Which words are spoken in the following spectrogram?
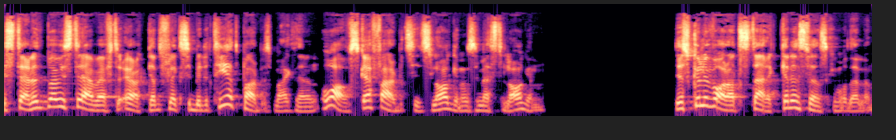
Istället bör vi sträva efter ökad flexibilitet på arbetsmarknaden och avskaffa arbetstidslagen och semesterlagen. Det skulle vara att stärka den svenska modellen.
